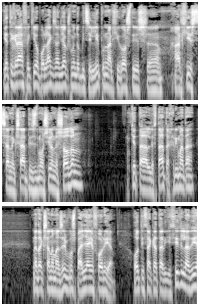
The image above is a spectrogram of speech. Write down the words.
Γιατί γράφει εκεί ο Πολάκης να διώξουμε τον Πιτσιλί, που είναι ο αρχηγός της ε, αρχής της ανεξάρτητης δημοσίων εσόδων και τα λεφτά, τα χρήματα να τα ξαναμαζεύει όπως παλιά η εφορία. Ότι θα καταργηθεί δηλαδή η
